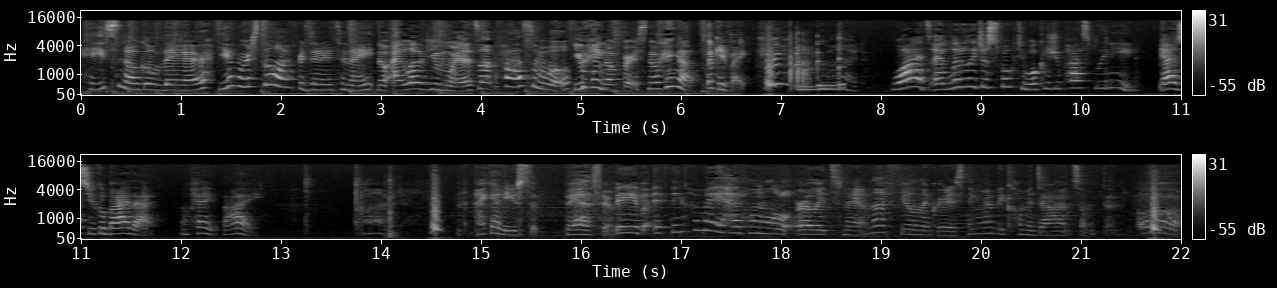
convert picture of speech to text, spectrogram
Hey, Snuggle Bear. Yeah, we're still on for dinner tonight. No, I love you more. That's not possible. You hang up first. No, hang up. Okay, bye. Oh my god. What? I literally just spoke to you. What could you possibly need? Yes, you could buy that. Okay, bye. I gotta use the bathroom. Babe, I think I might head home a little early tonight. I'm not feeling the greatest. I think I might be coming down with something. Oh,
